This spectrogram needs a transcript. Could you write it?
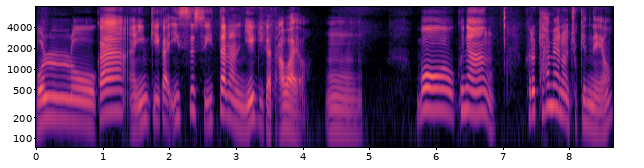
몰로가 인기가 있을 수 있다라는 얘기가 나와요. 음. 뭐 그냥 그렇게 하면은 좋겠네요.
